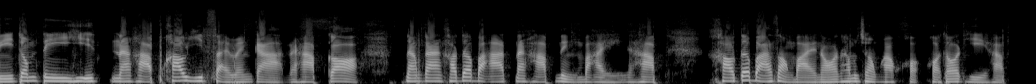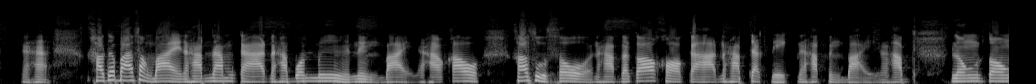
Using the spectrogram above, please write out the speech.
นี้โจมตีฮิตนะครับ เข้าฮิตใส่แวนการ์ดนะครับ ก็นำการเคาน์เตอร์บาร์นะครับหนึ่งใบนะครับ เคาน์เตอร์บาร์สองใบเนาะท่านผู้ชมครับขอขอโทษทีครับนะฮะเคาน์เตอร์บาร์สองใบนะครับนำการ์ดนะครับบนมือหนึ่งใบนะครับเข้าเข้าสู่โซ่นะครับแล้วก็คอการ์ดนะครับจากเด็กนะครับหนึ่งใบนะครับลงตรง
